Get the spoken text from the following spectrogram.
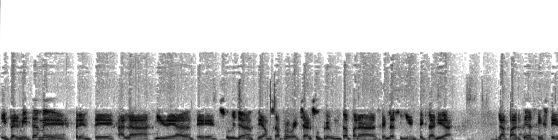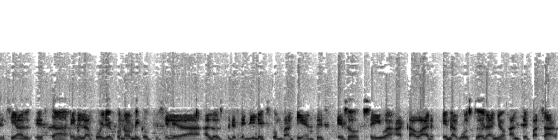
Y permítame, frente a la idea suya, digamos, aprovechar su pregunta para hacer la siguiente claridad. La parte asistencial está en el apoyo económico que se le da a los 13.000 excombatientes. Eso se iba a acabar en agosto del año antepasado.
